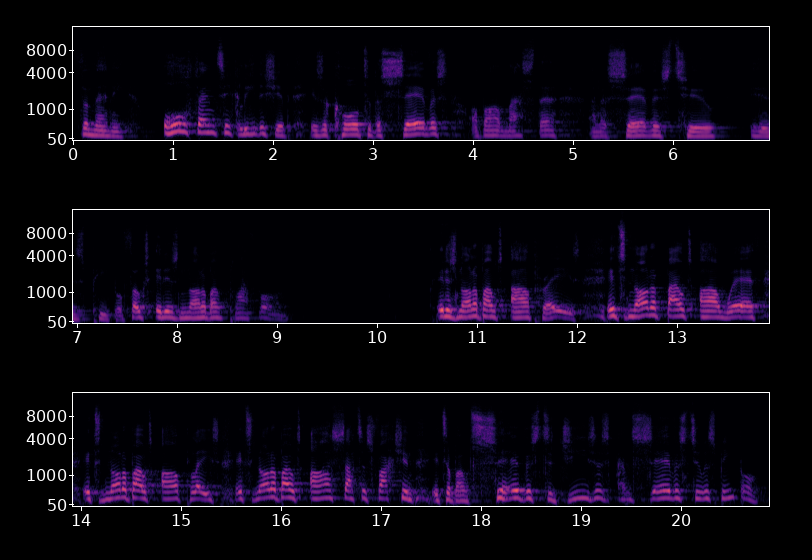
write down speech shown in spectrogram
for many. Authentic leadership is a call to the service of our Master and a service to his people. Folks, it is not about platform. It is not about our praise. It's not about our worth. It's not about our place. It's not about our satisfaction. It's about service to Jesus and service to his people.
